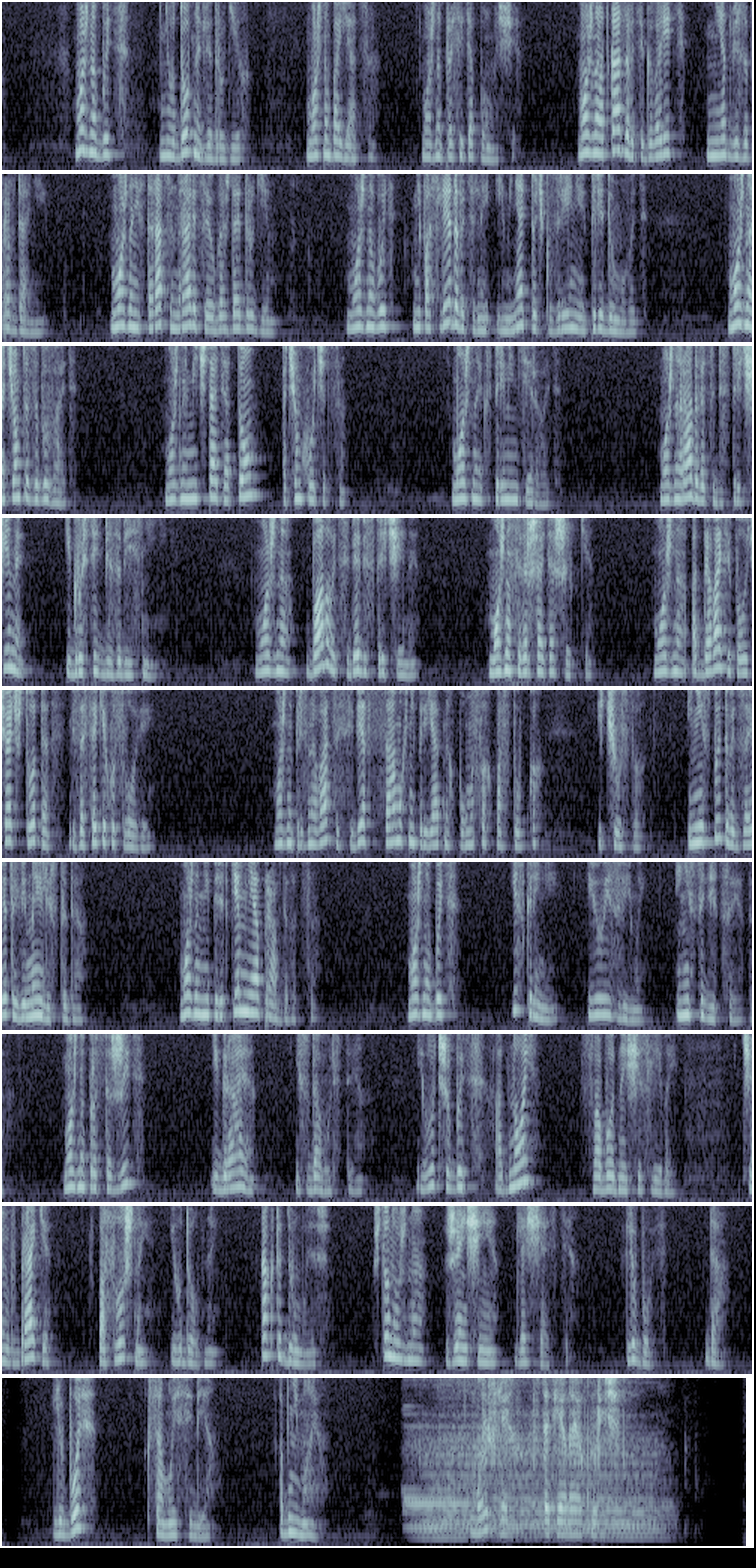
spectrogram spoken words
можно быть неудобной для других, можно бояться, можно просить о помощи, можно отказывать и говорить «нет» без оправданий. Можно не стараться нравиться и угождать другим. Можно быть непоследовательной и менять точку зрения, передумывать. Можно о чем-то забывать. Можно мечтать о том, о чем хочется. Можно экспериментировать. Можно радоваться без причины и грустить без объяснений. Можно баловать себя без причины. Можно совершать ошибки. Можно отдавать и получать что-то безо всяких условий. Можно признаваться себе в самых неприятных помыслах, поступках и чувствах и не испытывать за это вины или стыда. Можно ни перед кем не оправдываться. Можно быть искренней и уязвимой и не стыдиться этого. Можно просто жить, играя и с удовольствием. И лучше быть одной, свободной и счастливой, чем в браке послушной и удобной. Как ты думаешь, что нужно женщине для счастья? Любовь. Да. Любовь к самой себе. Обнимаю. Мысли с Татьяной Акулич.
